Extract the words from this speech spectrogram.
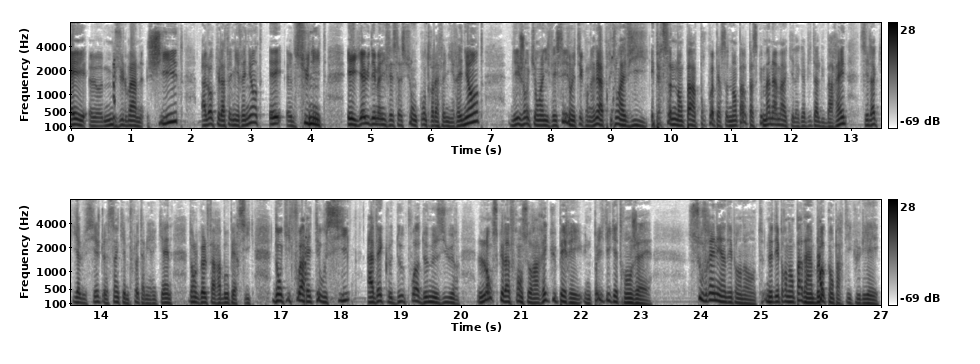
est euh, musulmane chiite, alors que la famille régnante est euh, sunnite. Et il y a eu des manifestations contre la famille régnante les gens qui ont manifesté, ils ont été condamnés à prison à vie. Et personne n'en parle. Pourquoi personne n'en parle? Parce que Manama, qui est la capitale du Bahreïn, c'est là qu'il y a le siège de la cinquième flotte américaine dans le golfe arabo-persique. Donc il faut arrêter aussi avec le deux poids, deux mesures. Lorsque la France aura récupéré une politique étrangère souveraine et indépendante, ne dépendant pas d'un bloc en particulier,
